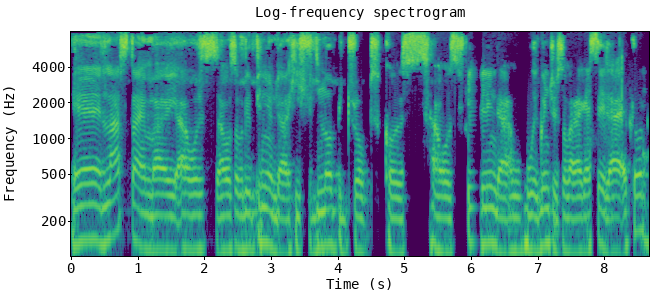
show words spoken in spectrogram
Yeah, last time I, I was I was of the opinion that he should not be dropped because I was feeling that we're going to suffer. Like I said, I, thought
